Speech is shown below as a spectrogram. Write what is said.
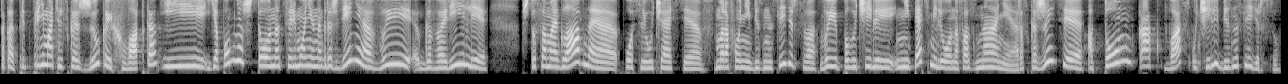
такая предпринимательская жилка и хватка. И я помню, что на церемонии награждения вы говорили что самое главное, после участия в марафоне бизнес-лидерства вы получили не 5 миллионов, а знания. Расскажите о том, как вас учили бизнес-лидерству.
